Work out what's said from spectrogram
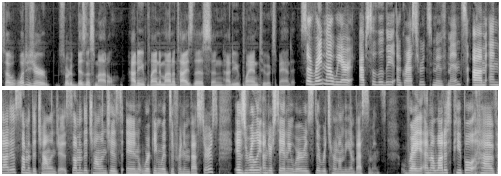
So, what is your sort of business model? How do you plan to monetize this and how do you plan to expand it? So, right now, we are absolutely a grassroots movement, um, and that is some of the challenges. Some of the challenges in working with different investors is really understanding where is the return on the investment right? And a lot of people have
